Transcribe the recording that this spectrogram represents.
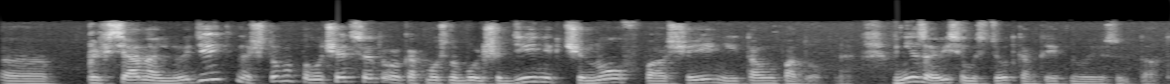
э, профессиональную деятельность, чтобы получать с этого как можно больше денег, чинов, поощрений и тому подобное, вне зависимости от конкретного результата.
